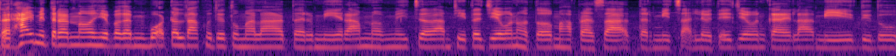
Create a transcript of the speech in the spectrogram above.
तर हाय मित्रांनो हे बघा मी बॉटल दाखवते तुम्हाला. तर मी रामनवमीचं आमच्या इथं जेवण होतं महाप्रसाद. तर मी चालले होते जेवण करायला. मी दिदू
